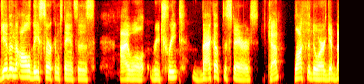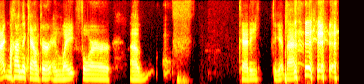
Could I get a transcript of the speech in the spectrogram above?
given all these circumstances, I will retreat back up the stairs, Okay. lock the door, get back behind the counter, and wait for uh, Teddy to get back.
